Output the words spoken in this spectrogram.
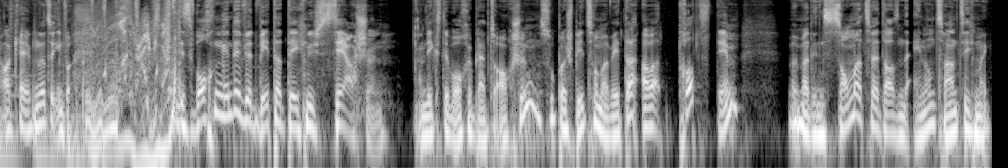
Okay. Nur zur Info. Das Wochenende wird wettertechnisch sehr schön. Nächste Woche bleibt es auch schön, super Spätsommerwetter, aber trotzdem wollen wir den Sommer 2021 mal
